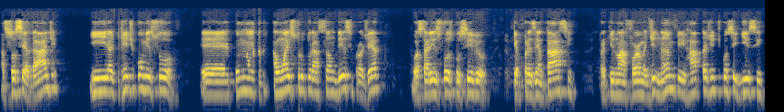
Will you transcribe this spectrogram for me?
a sociedade, e a gente começou é, com uma, uma estruturação desse projeto. Gostaria, se fosse possível, que apresentasse para que, numa forma dinâmica e rápida, a gente conseguisse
